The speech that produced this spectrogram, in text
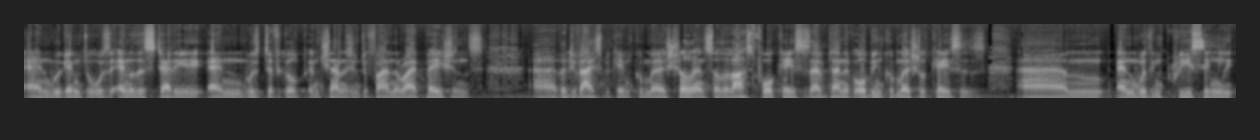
and we're getting towards the end of the study, and it was difficult and challenging to find the right patients. Uh, the device became commercial, and so the last four cases I've done have all been commercial cases, um, and with increasingly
